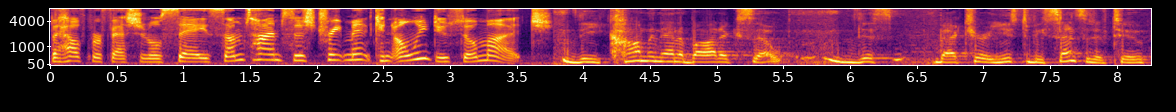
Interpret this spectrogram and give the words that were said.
but health professionals say sometimes this treatment can only do so much. The common antibiotics that this bacteria used to be sensitive to,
